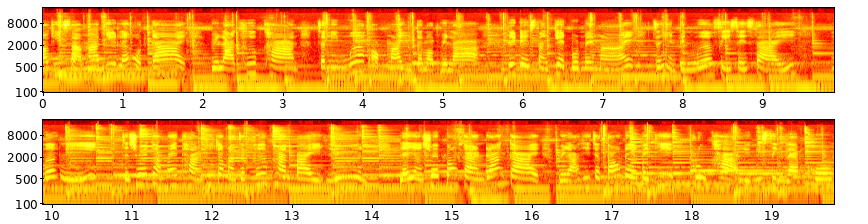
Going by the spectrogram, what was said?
แผงเท้าที่สามารถยืดและหดได้ เวลาคืบคลาน จะมีเมือกออกมาอยู่ตลอดเวลา เด็กๆสังเกตบนใบไม้ จะเห็นเป็นเมือกสีใสๆ เมือกนี้จะช่วยทำให้ทางที่กำลังจะคืบคลานไปลื่น และยังช่วยป้องกันร่างกาย เวลาที่จะต้องเดินไปที่ครุขระหรือมีสิ่งแหลมคม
